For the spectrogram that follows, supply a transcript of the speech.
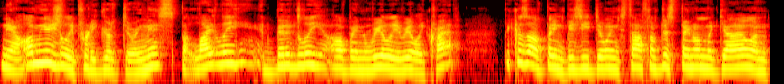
Now, I'm usually pretty good at doing this, but lately, admittedly, I've been really, really crap because I've been busy doing stuff. I've just been on the go and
